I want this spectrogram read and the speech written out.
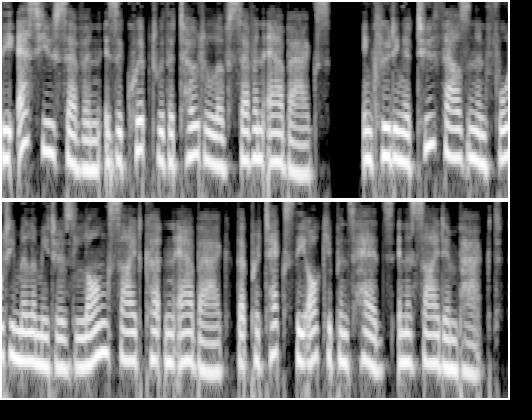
The SU7 is equipped with a total of seven airbags, including a 2040mm long side curtain airbag that protects the occupants' heads in a side impact.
